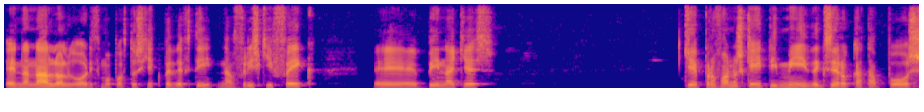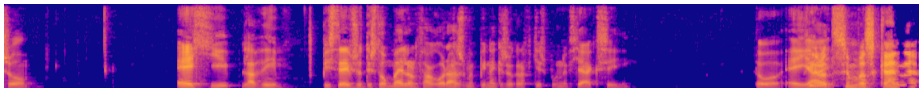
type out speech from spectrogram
έναν άλλο αλγόριθμο που αυτός είχε εκπαιδευτεί να βρίσκει fake ε, πίνακες και προφανώς και η τιμή. Δεν ξέρω κατά πόσο έχει... Δηλαδή, πιστεύεις ότι στο μέλλον θα αγοράζουμε πίνακες ζωγραφικής που έχουν φτιάξει το AI. Η ερώτηση βασικά είναι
